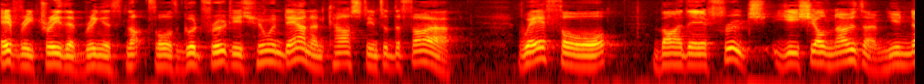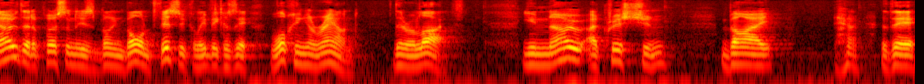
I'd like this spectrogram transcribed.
Every tree that bringeth not forth good fruit is hewn down and cast into the fire. Wherefore, by their fruits ye shall know them. You know that a person is being born physically because they're walking around, they're alive. You know a Christian by their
